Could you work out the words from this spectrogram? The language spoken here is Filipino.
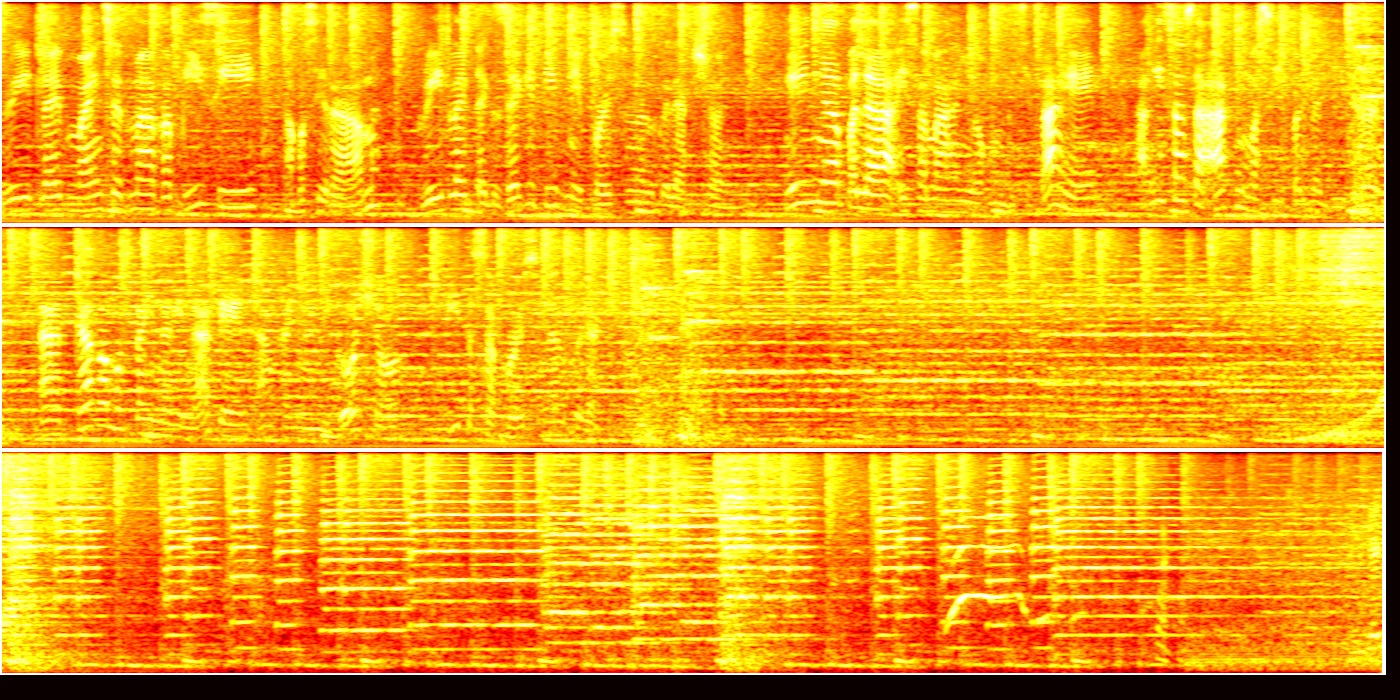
Great Life Mindset mga ka-PC! Ako si Ram, Great Life Executive ni Personal Collection. Ngayon nga pala ay samahan niyo akong bisitahin ang isa sa aking masipag na dealer. At kakamustahin na rin natin ang kanyang negosyo dito sa Personal Collection.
